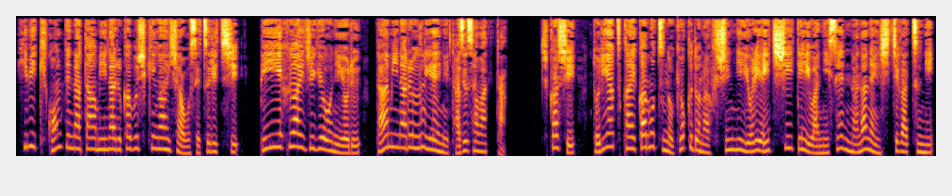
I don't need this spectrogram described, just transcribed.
響コンテナターミナル株式会社を設立し、PFI 事業によるターミナル運営に携わった。しかし、取扱い貨物の極度な不振により HCT は2007年7月に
